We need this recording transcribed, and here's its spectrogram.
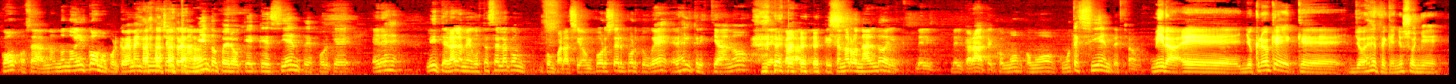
¿cómo? O sea, no, no, no el cómo, porque obviamente hay mucho entrenamiento, pero ¿qué, qué sientes? Porque eres, literal, me gusta hacer la com- comparación por ser portugués, eres el cristiano del karate, el cristiano Ronaldo del, del, del karate. ¿Cómo, cómo, ¿Cómo te sientes, chamo? Mira, eh, yo creo que, que yo desde pequeño soñé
